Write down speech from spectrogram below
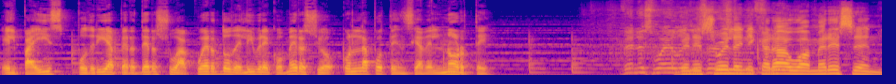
el país podría perder su acuerdo de libre comercio con la potencia del norte. Venezuela y Nicaragua merecen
